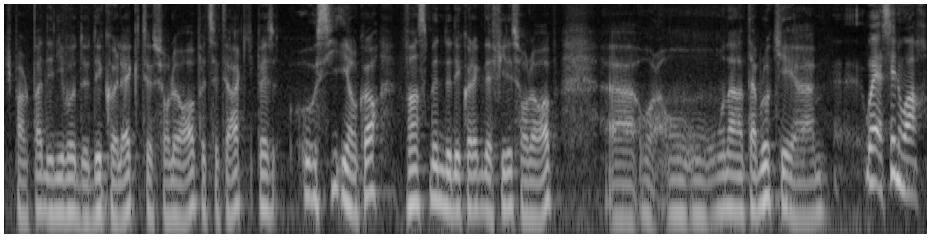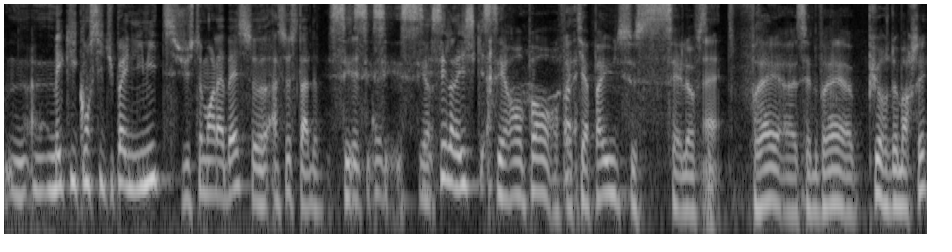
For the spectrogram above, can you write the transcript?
Je ne parle pas des niveaux de décollecte sur l'Europe, etc., qui pèsent aussi et encore 20 semaines de décollecte d'affilée sur l'Europe. Euh, on, on, a un tableau qui est Ouais, assez noir, mais qui constitue pas une limite justement à la baisse euh, à ce stade. C'est le risque. C'est rampant. En fait, il n'y a pas eu ce sell-off, cette, vraie, euh, cette vraie euh, purge de marché.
